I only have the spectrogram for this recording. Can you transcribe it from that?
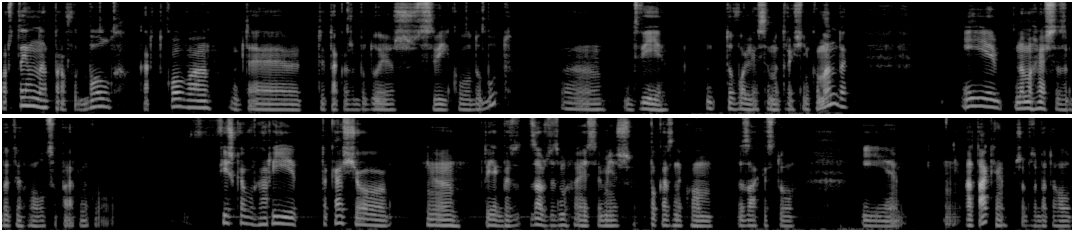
Спортивна, про футбол, карткова, де ти також будуєш свій колодобут. Е, Дві доволі симетричні команди. І намагаєшся забити гол супернику. Фішка в грі така, що е, ти якби завжди змагаєшся між показником захисту і атаки, щоб забити гол,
